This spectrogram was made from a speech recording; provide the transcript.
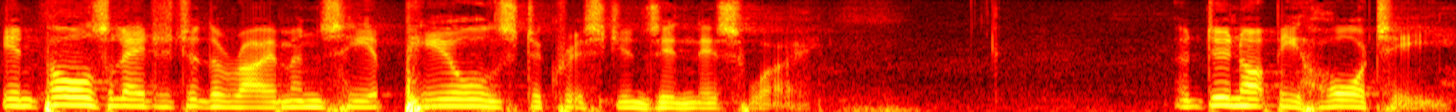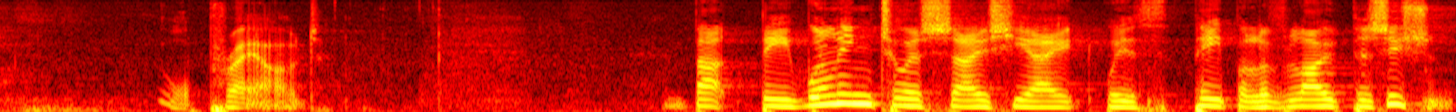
In Paul's letter to the Romans, he appeals to Christians in this way Do not be haughty or proud, but be willing to associate with people of low position.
